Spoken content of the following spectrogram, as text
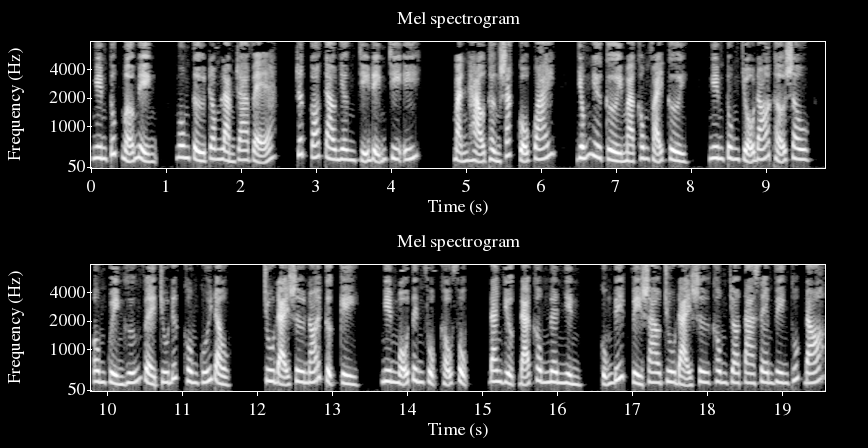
nghiêm túc mở miệng, ngôn từ trong làm ra vẻ, rất có cao nhân chỉ điểm chi ý. Mạnh hạo thần sắc cổ quái, giống như cười mà không phải cười, nghiêm tung chỗ đó thở sâu, ôm quyền hướng về Chu Đức không cúi đầu. Chu đại sư nói cực kỳ, nghiêm mổ tinh phục khẩu phục, đang dược đã không nên nhìn, cũng biết vì sao Chu đại sư không cho ta xem viên thuốc đó,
